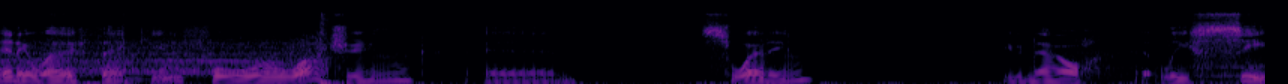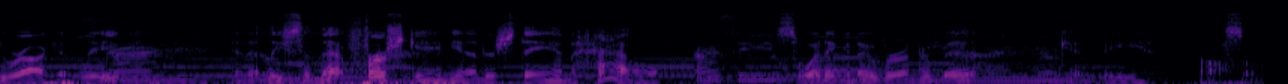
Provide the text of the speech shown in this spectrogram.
Anyway, thank you for watching and sweating. You now at least see Rocket League. And at least in that first game, you understand how sweating an over under bet can be awesome.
